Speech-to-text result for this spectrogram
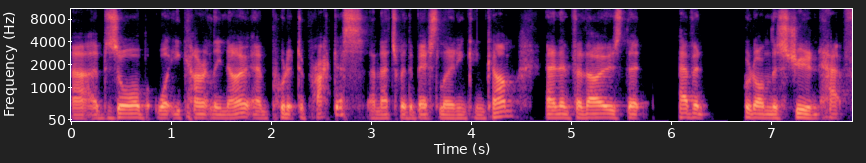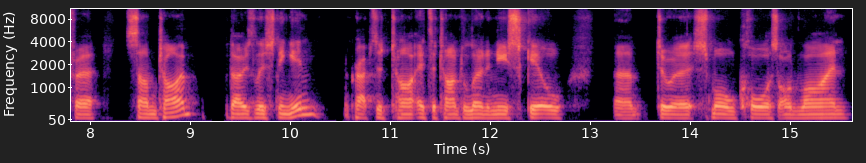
uh, absorb what you currently know and put it to practice. And that's where the best learning can come. And then for those that haven't put on the student hat for some time, those listening in, perhaps it's a time, it's a time to learn a new skill, um, do a small course online,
